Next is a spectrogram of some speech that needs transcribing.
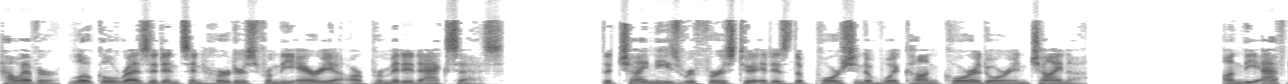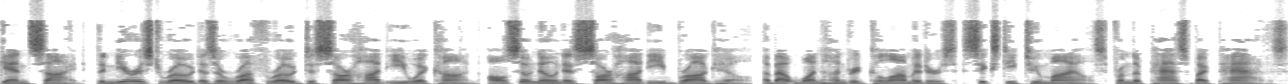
however, local residents and herders from the area are permitted access. The Chinese refers to it as the portion of Wakhan Corridor in China. On the Afghan side, the nearest road is a rough road to Sarhad-e-Wakhan also known as Sarhad-e-Broghil, about 100 kilometers 62 miles from the pass by paths.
